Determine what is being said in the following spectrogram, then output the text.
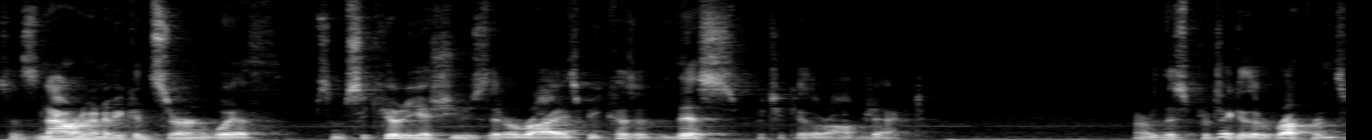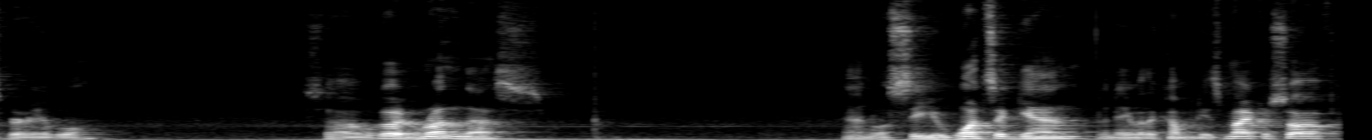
Since now we're going to be concerned with some security issues that arise because of this particular object, or this particular reference variable. So we'll go ahead and run this. And we'll see once again, the name of the company is Microsoft.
